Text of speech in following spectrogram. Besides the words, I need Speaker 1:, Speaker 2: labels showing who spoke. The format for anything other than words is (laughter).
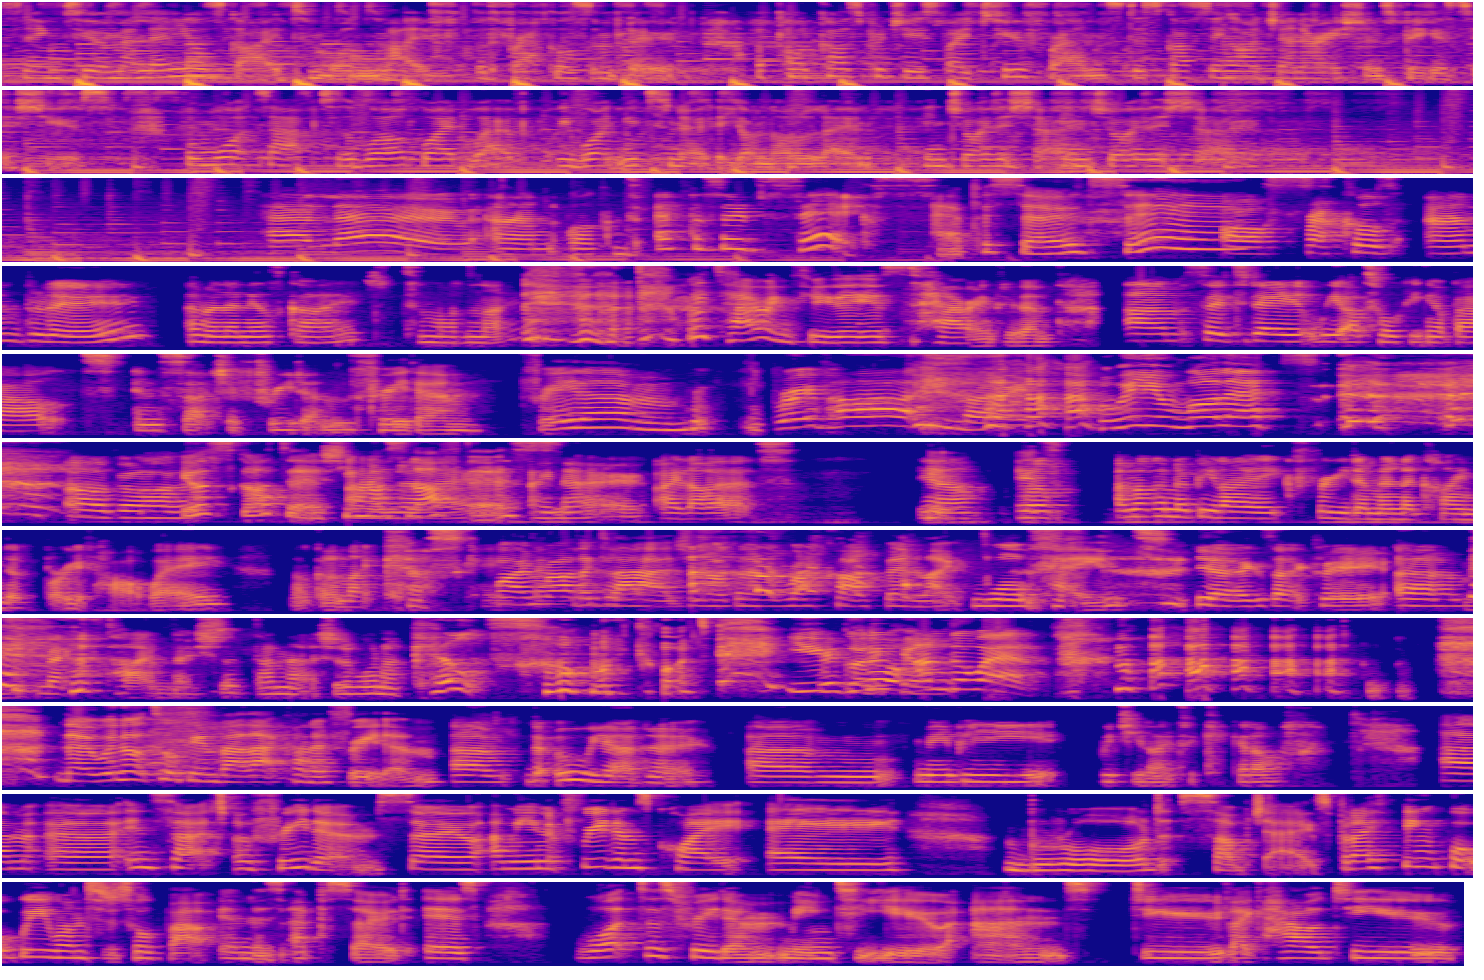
Speaker 1: listening to A Millennial's Guide to Modern Life with Freckles and Blue, a podcast produced by two friends discussing our generation's biggest issues. From WhatsApp to the World Wide Web, we want you to know that you're not alone. Enjoy the show. Enjoy the show.
Speaker 2: Hello, and welcome to episode six
Speaker 1: Episode six.
Speaker 2: of Freckles and Blue, a millennial's guide to modern life. (laughs)
Speaker 1: We're tearing through these.
Speaker 2: Tearing through them. Um, so today we are talking about In Search of Freedom.
Speaker 1: Freedom. Freedom. (laughs)
Speaker 2: Braveheart! Sorry. (laughs)
Speaker 1: William Wallace.
Speaker 2: oh, God.
Speaker 1: You're Scottish. You
Speaker 2: I
Speaker 1: must
Speaker 2: know,
Speaker 1: love this.
Speaker 2: I know. I love it. Yeah.
Speaker 1: It- it's-
Speaker 2: I'm not going to be like freedom in a kind of Braveheart way. I'm not going to like cascade.
Speaker 1: Well, I'm rather
Speaker 2: the
Speaker 1: glad you're not going to rock up in like (laughs) war paint.
Speaker 2: Yeah, exactly. Um, next time, I should have done that. I should have worn a kilt. (laughs)
Speaker 1: Oh my god, you've
Speaker 2: With
Speaker 1: got
Speaker 2: no
Speaker 1: to kill.
Speaker 2: underwear. (laughs)
Speaker 1: no, we're not talking about that kind of freedom.
Speaker 2: Um, oh yeah, no. Um, maybe would you like to kick it off?
Speaker 1: Um, uh, in search of freedom. So, I mean, freedom's quite a broad subject, but I think what we wanted to talk about in this episode is what does freedom mean to you, and do you like how do you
